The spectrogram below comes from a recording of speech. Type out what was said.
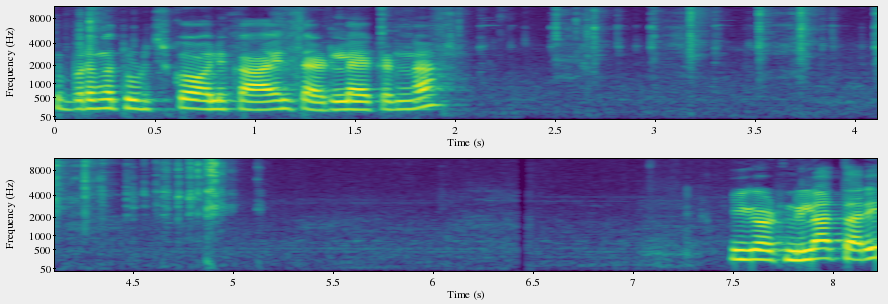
శుభ్రంగా తుడుచుకోవాలి. కాయలు తడి లేకుండా ఇక ఇలా తరి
